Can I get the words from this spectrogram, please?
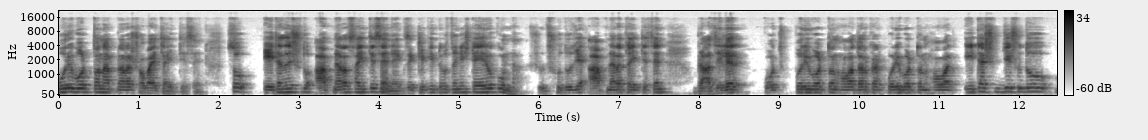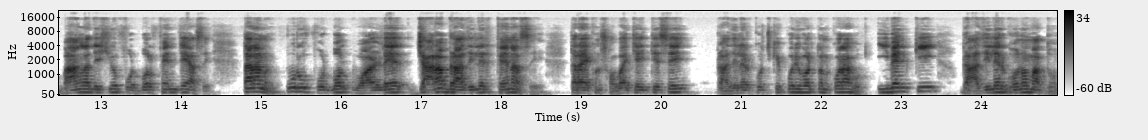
পরিবর্তন আপনারা সবাই চাইতেছেন। সো এটা যে শুধু আপনারা চাইতেছেন এক্স্যাক্টলি কিন্তু জিনিসটা এরকম না। শুধু যে আপনারা চাইতেছেন ব্রাজিলের কোচ পরিবর্তন হওয়া দরকার, পরিবর্তন হওয়ার, এটা যে শুধু বাংলাদেশীয় ফুটবল ফ্যান যে আছে, তারা নয়, পুরো ফুটবল ওয়ার্ল্ডের যারা ব্রাজিলের ফ্যান আছে, তারা এখন সবাই চাইতেছে ব্রাজিলের কোচকে পরিবর্তন করা হোক। ইভেন কি ব্রাজিলের গণমাধ্যম,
